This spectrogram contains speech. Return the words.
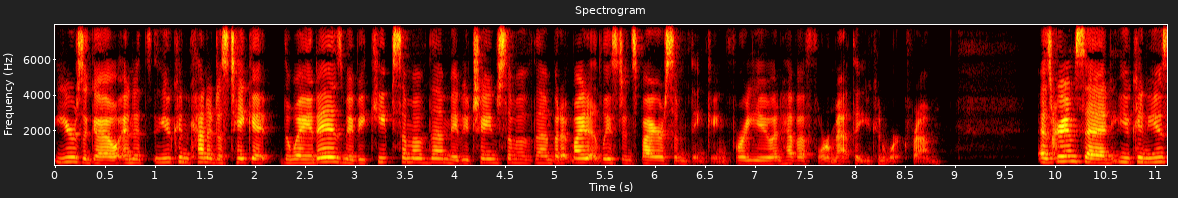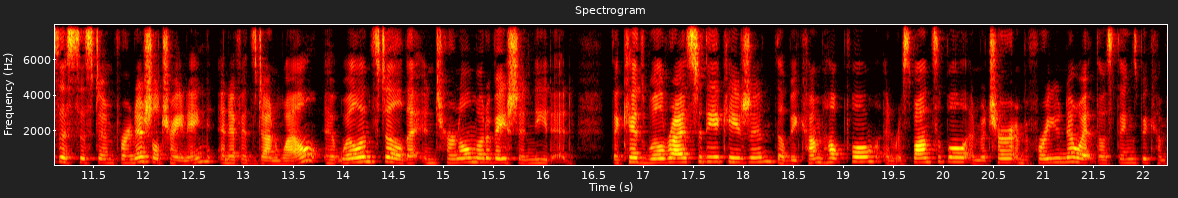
years ago, and it's you can kind of just take it the way it is, maybe keep some of them, maybe change some of them, but it might at least inspire some thinking for you and have a format that you can work from. As Graham said, you can use this system for initial training, and if it's done well, it will instill that internal motivation needed. The kids will rise to the occasion, they'll become helpful and responsible and mature, and before you know it, those things become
